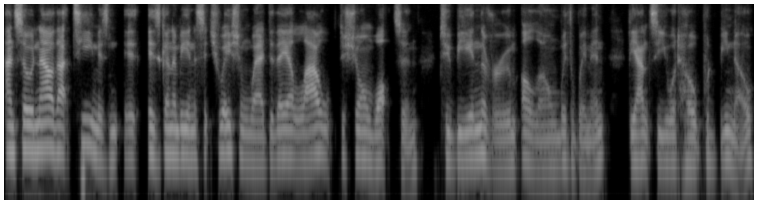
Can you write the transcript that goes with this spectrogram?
And so now that team is is going to be in a situation where do they allow Deshaun Watson to be in the room alone with women? The answer you would hope would be no.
